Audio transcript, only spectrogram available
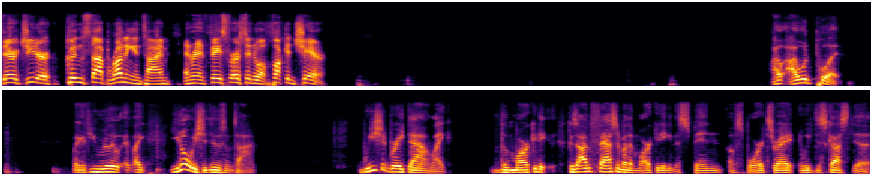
Derek Jeter couldn't stop running in time and ran face first into a fucking chair. I, I would put like if you really like you know what we should do sometime we should break down like the marketing because i'm fascinated by the marketing and the spin of sports right and we've discussed the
